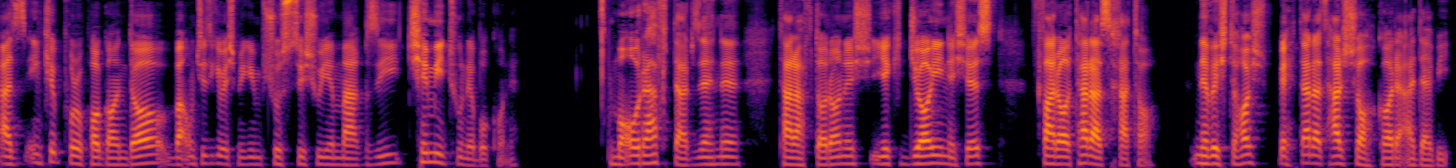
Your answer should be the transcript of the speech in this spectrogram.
از اینکه پروپاگاندا و اون چیزی که بهش میگیم شستشوی مغزی چه می‌تونه بکنه. ما رفت در ذهن طرفدارانش یک جایی نشست فراتر از خطا. نوشته هاش بهتر از هر شاهکار ادبی.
